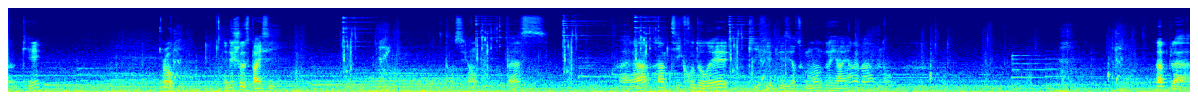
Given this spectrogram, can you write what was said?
Ok. Oh, il y a des choses par ici. Attention, on passe. Voilà, un petit croc doré qui fait plaisir tout le monde. Là, il n'y a rien là-bas? Non. Hop là.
